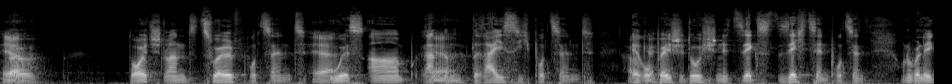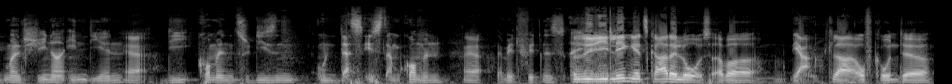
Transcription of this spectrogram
ja. äh, Deutschland 12 Prozent. USA random Ja. 30 Prozent, Okay. europäische Durchschnitt 6, 16 Prozent. Und überleg mal China, Indien, Ja. die kommen zu diesen, und das ist am Kommen, Ja. damit Fitness... Also die legen jetzt gerade los, aber Ja. klar, aufgrund der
